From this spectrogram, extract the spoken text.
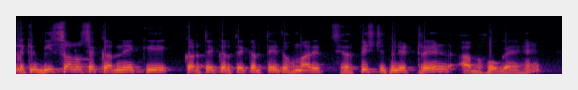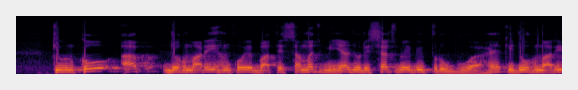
लेकिन 20 सालों से करने की, करते करते करते जो हमारे थेरेपिस्ट इतने ट्रेंड अब हो गए हैं कि उनको अब जो हमारी, हमको ये बातें समझ में या जो रिसर्च में भी प्रूव हुआ है कि जो हमारी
